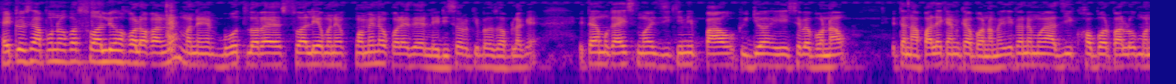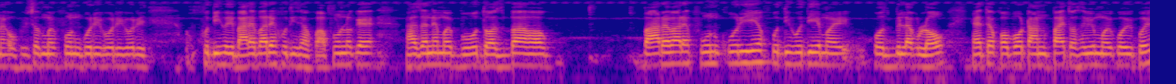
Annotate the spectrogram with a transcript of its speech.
সেইটো হৈছে আপোনালোকৰ ছোৱালীসকলৰ কাৰণে মানে বহুত ল'ৰাই ছোৱালীয়ে মানে কমেণ্টো কৰে যে লেডিছৰ কিবা জব লাগে। এতিয়া গাইজ মই যিখিনি পাওঁ ভিডিঅ' সেই হিচাপে বনাওঁ। এতিয়া নাপালে কেনেকৈ বনাম? সেইকাৰণে মই আজি খবৰ পালোঁ মানে অফিচত মই ফোন কৰি কৰি কৰি সুধি সুধি বাৰে বাৰে সুধি থাকোঁ। আপোনালোকে নাজানে মই বহুত দহবাৰ হওক বাৰে বাৰে ফোন কৰিয়ে সুধি সুধিয়ে মই পষ্টবিলাক লওঁ। সিহঁতে ক'ব টান পায়, তথাপি মই কৈ কৈ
